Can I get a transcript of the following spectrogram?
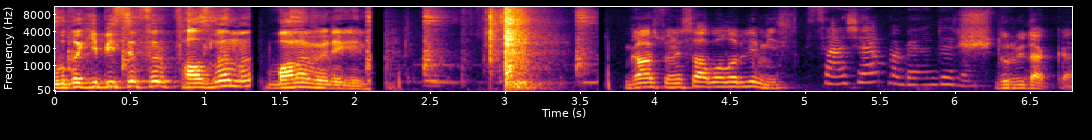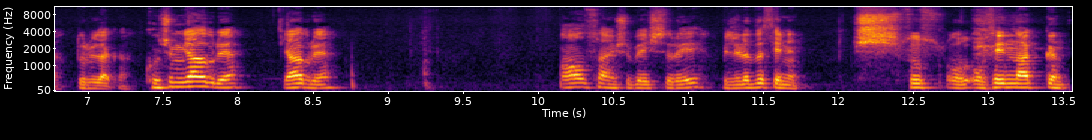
Buradaki bir sıfır fazla mı? Bana böyle geliyor. Garson hesabı alabilir miyiz? Sen şey yapma ben öderim. Şş, dur bir dakika. Dur bir dakika. Koçum gel buraya. Gel buraya. Al sen şu 5 lirayı. 1 lira da senin. Şş, sus. O, o senin hakkın.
